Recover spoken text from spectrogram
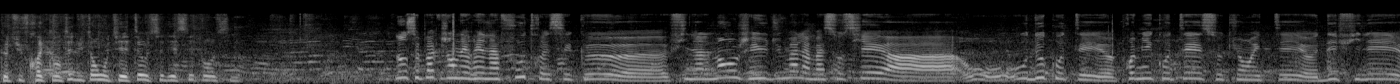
que tu fréquentais du temps où tu étais au CDC toi aussi? Non, c'est pas que j'en ai rien à foutre, c'est que euh, finalement j'ai eu du mal à m'associer aux, deux côtés. Euh, Premier côté, ceux qui ont été euh, défilés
